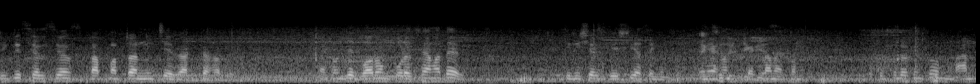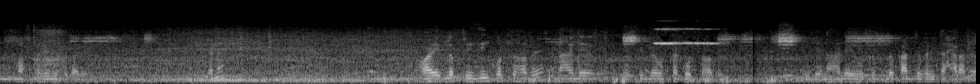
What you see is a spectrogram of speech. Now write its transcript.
ডিগ্রি সেলসিয়াস তাপমাত্রার নিচে রাখতে হবে। এখন যে গরম পড়েছে আমাদের তিরিশের বেশি আছে কিন্তু। এখন দেখলাম এখন। ওষুধগুলো কিন্তু মান নষ্ট হয়ে যেতে পারে। তাই না? হয় এগুলো ফ্রিজিং করতে হবে না হলে এসির ব্যবস্থা করতে হবে। যে না হলে এই ওষুধগুলো কার্যকারিতা হারাবে।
